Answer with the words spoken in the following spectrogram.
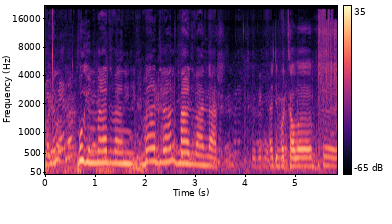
Bugün, bugün merdiven, merdiven, merdivenler. Hadi bakalım. Şöyle.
